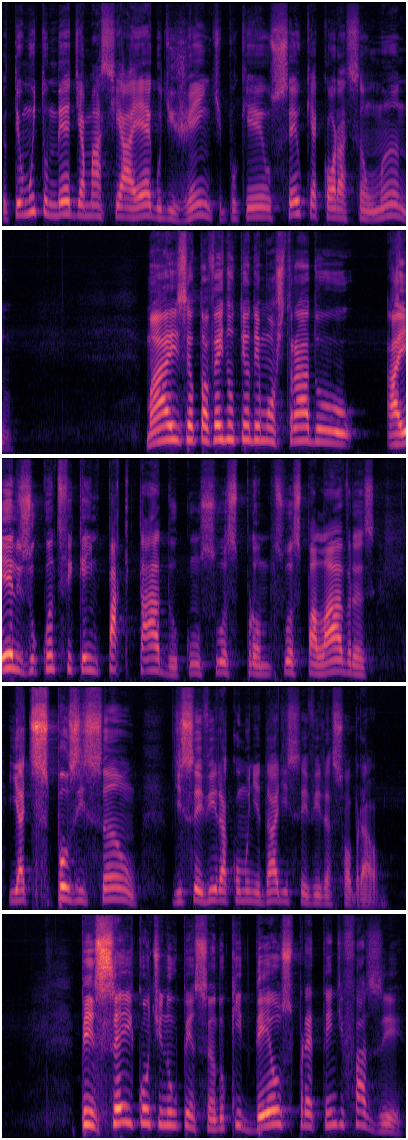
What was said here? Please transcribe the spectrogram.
Eu tenho muito medo de amaciar ego de gente, porque eu sei o que é coração humano. Mas eu talvez não tenha demonstrado a eles o quanto fiquei impactado com suas, suas palavras e a disposição de servir a comunidade e servir a Sobral. Pensei e continuo pensando, o que Deus pretende fazer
